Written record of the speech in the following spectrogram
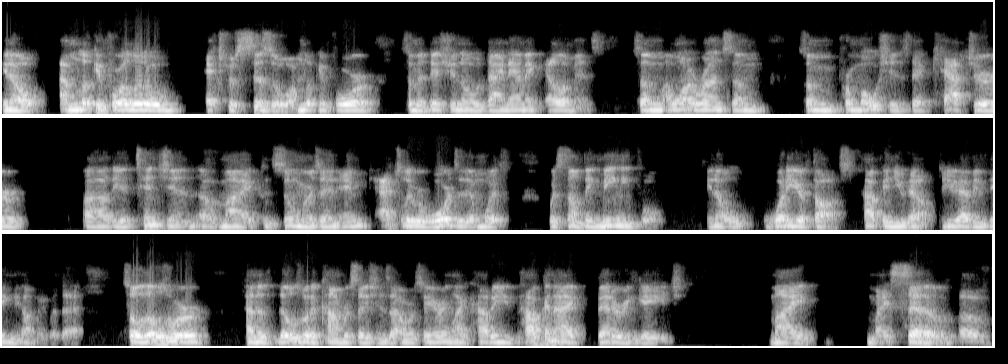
You know, I'm looking for a little extra sizzle. I'm looking for some additional dynamic elements. Some I want to run some some promotions that capture uh, the attention of my consumers and, and actually rewards them with with something meaningful. You know, what are your thoughts? How can you help? Do you have anything to help me with that? So those were kind of those were the conversations I was hearing. Like, how do you how can I better engage my my set of, of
